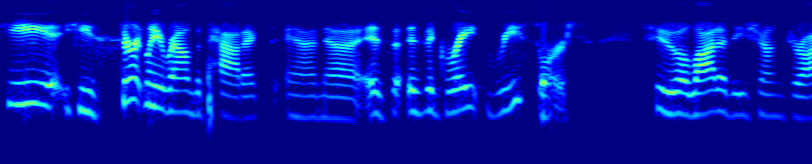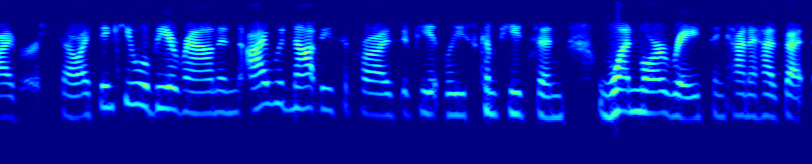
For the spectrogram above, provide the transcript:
he he's certainly around the paddock and uh, is is a great resource to a lot of these young drivers. So I think he will be around, and I would not be surprised if he at least competes in one more race and kind of has that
